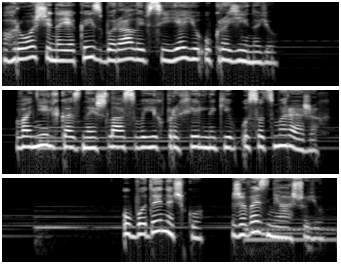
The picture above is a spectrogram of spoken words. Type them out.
гроші на який збирали всією Україною. Ванілька знайшла своїх прихильників у соцмережах. У будиночку живе з няшою.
